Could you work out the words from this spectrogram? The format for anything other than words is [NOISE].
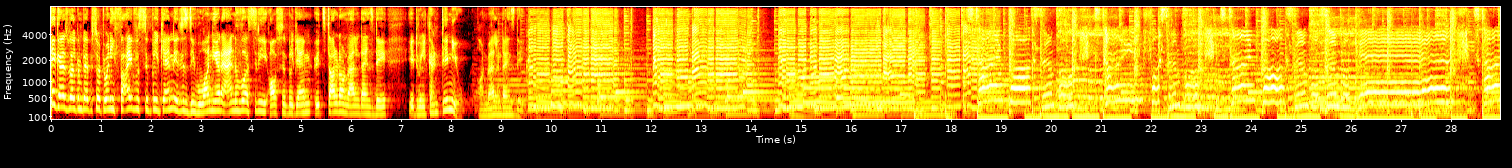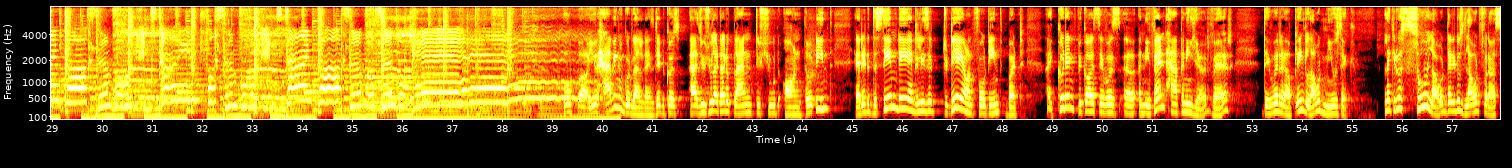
Hey guys, welcome to episode 25 of Simple Ken. It is the one year anniversary of Simple Ken. It started on Valentine's Day. It will continue on Valentine's Day. Uh, you're having a good Valentine's Day because, as usual, I try to plan to shoot on 13th, edit it the same day, and release it today on 14th. But I couldn't because there was uh, an event happening here where they were uh, playing loud music. Like it was so loud that it was loud for us,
